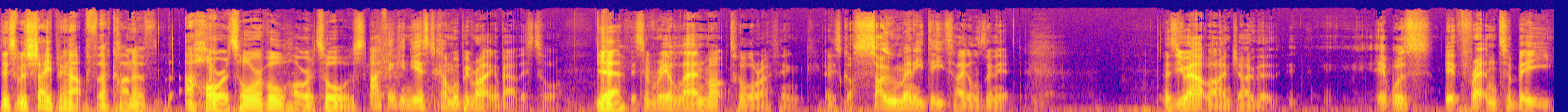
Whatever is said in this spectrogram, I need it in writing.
this was shaping up for kind of a horror tour of all horror tours. I think in years to come we'll be writing about this tour. Yeah, It's a real landmark tour, I think, and it's got so many details in it. As you outlined, Joe, that it was it threatened to be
